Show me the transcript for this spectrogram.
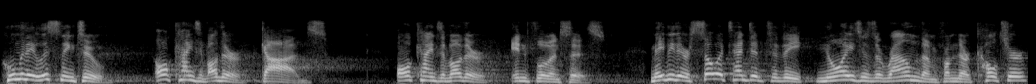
Whom are they listening to? All kinds of other gods, all kinds of other influences. Maybe they're so attentive to the noises around them from their culture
